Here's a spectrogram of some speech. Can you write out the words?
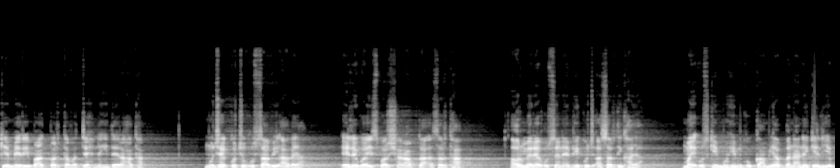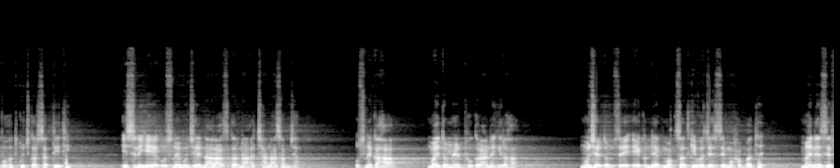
کہ میری بات پر توجہ نہیں دے رہا تھا۔ مجھے کچھ غصہ بھی آ گیا۔ ایلیگوئیس پر شراب کا اثر تھا اور میرے غصے نے بھی کچھ اثر دکھایا۔ میں اس کی مہم کو کامیاب بنانے کے لیے بہت کچھ کر سکتی تھی۔ اس لیے اس نے مجھے ناراض کرنا اچھا نہ سمجھا۔ اس نے کہا، میں تمہیں ٹھکرا نہیں رہا۔ مجھے تم سے ایک نیک مقصد کی وجہ سے محبت ہے۔ میں نے صرف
